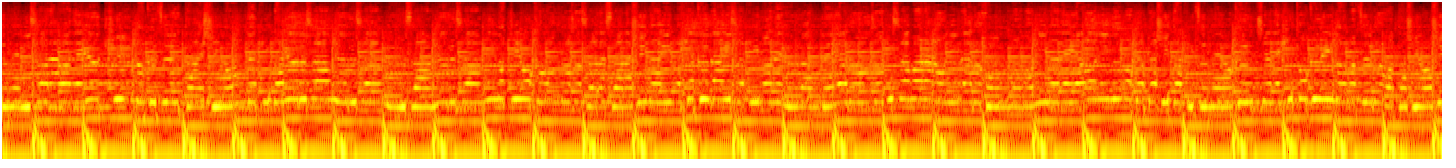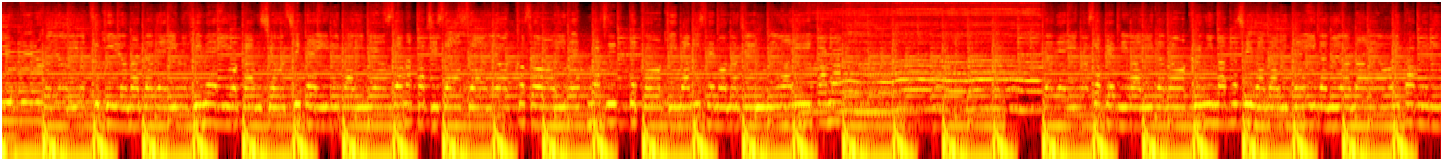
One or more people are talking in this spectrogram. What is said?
狐にさらわれる金の崩れ大使呼んできた許さん許さん許さん許さん命を今度はさらさらしない百害先まで恨んでやろうの貴様ら鬼なる本物になれや鬼雲が出した狐を口で人食いの祭る私を知ってる月夜まだ霊の悲鳴を鑑賞している大名様たちさあさあようこそおいでなずって高貴な見せ物準備はいいかな誰の叫びはいらの国私が泣いているにお前をいたぶる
